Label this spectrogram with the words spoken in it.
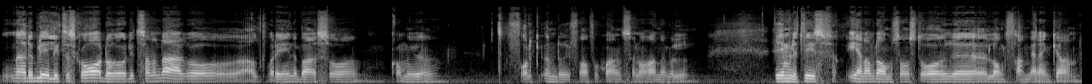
när det blir lite skador och lite sådana där och allt vad det innebär så kommer ju folk underifrån få chansen och han är väl rimligtvis en av dem som står eh, långt fram i den kön.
